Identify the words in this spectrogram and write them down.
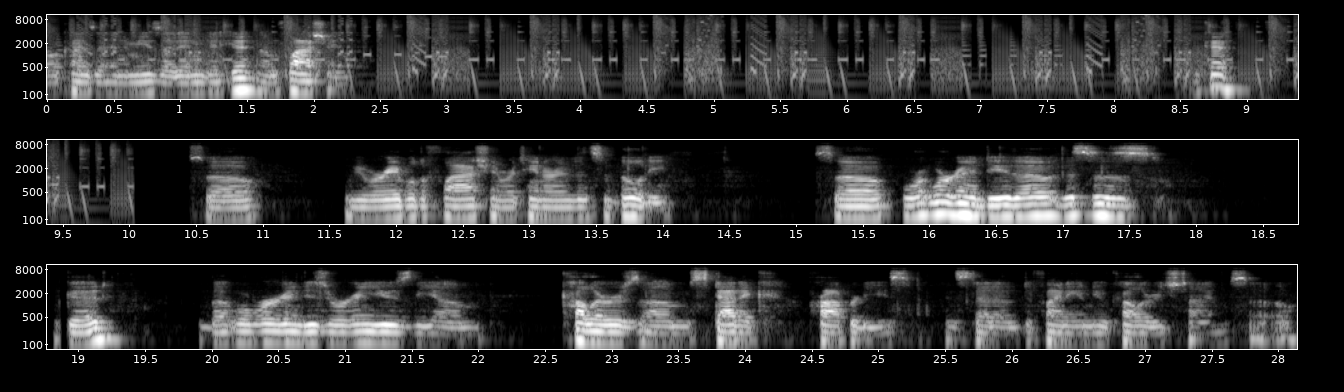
All kinds of enemies I didn't get hit, I'm flashing. Okay. So we were able to flash and retain our invincibility. So what we're going to do though, this is good, but what we're going to do is we're going to use the um, colors um, static properties instead of defining a new color each time. So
